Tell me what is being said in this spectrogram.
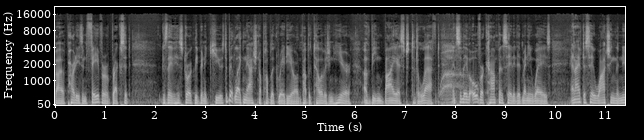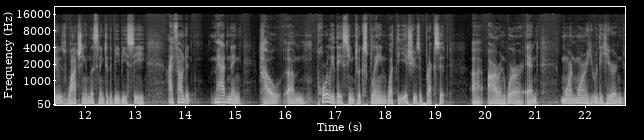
uh, parties in favor of Brexit because they've historically been accused, a bit like National Public Radio and public television here, of being biased to the left. And so they've overcompensated in many ways. And I have to say, watching the news, watching and listening to the BBC, I found it maddening how um, poorly they seem to explain what the issues of Brexit uh, are and were. And more and more, you really hear and,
